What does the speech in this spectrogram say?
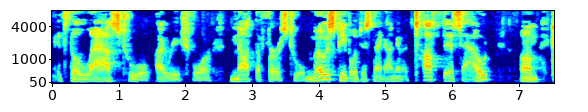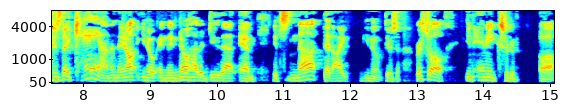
it's the last tool I reach for, not the first tool. Most people just think I'm going to tough this out because they can and they know you know and they know how to do that. And it's not that I you know there's a first of all in any sort of uh,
